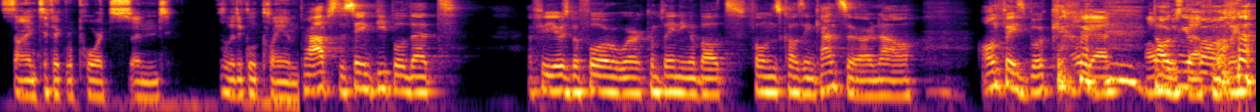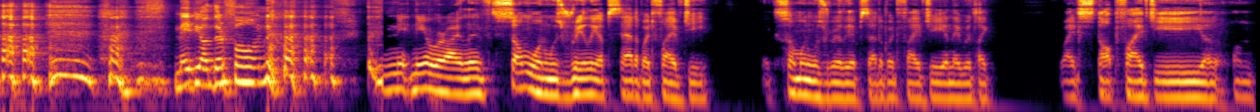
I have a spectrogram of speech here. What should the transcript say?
scientific reports and political claim. perhaps the same people that a few years before were complaining about phones causing cancer are now on Facebook. Oh, yeah. Almost about maybe on their phone. Ne- near where I lived, someone was really upset about 5G. Like someone was really upset about 5G and they would like write stop 5G uh, on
